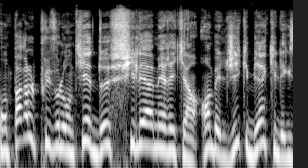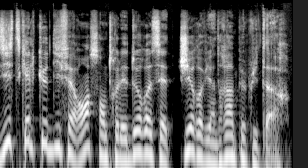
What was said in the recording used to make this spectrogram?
On parle plus volontiers de filet américain en Belgique, bien qu'il existe quelques différences entre les deux recettes. J'y reviendrai un peu plus tard.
